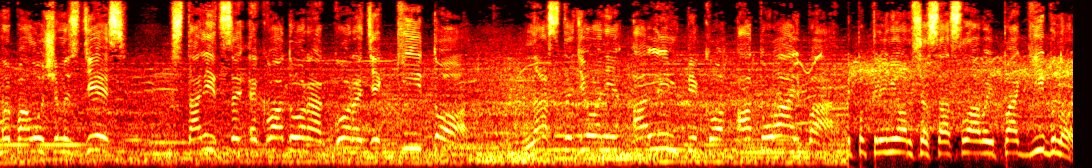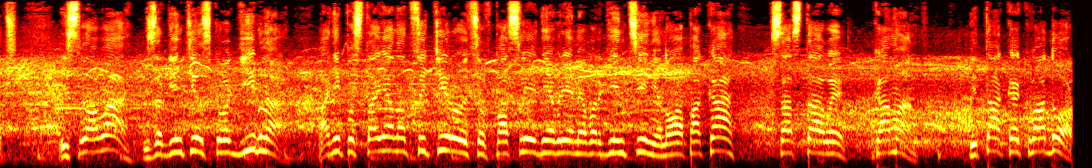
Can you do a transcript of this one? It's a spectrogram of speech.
мы получим здесь, в столице Эквадора, городе Кито, на стадионе Олимпико Атуальба. И поклянемся со славой погибнуть. И слова из аргентинского гимна, они постоянно цитируются в последнее время в Аргентине. Ну а пока составы команд. Итак, Эквадор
